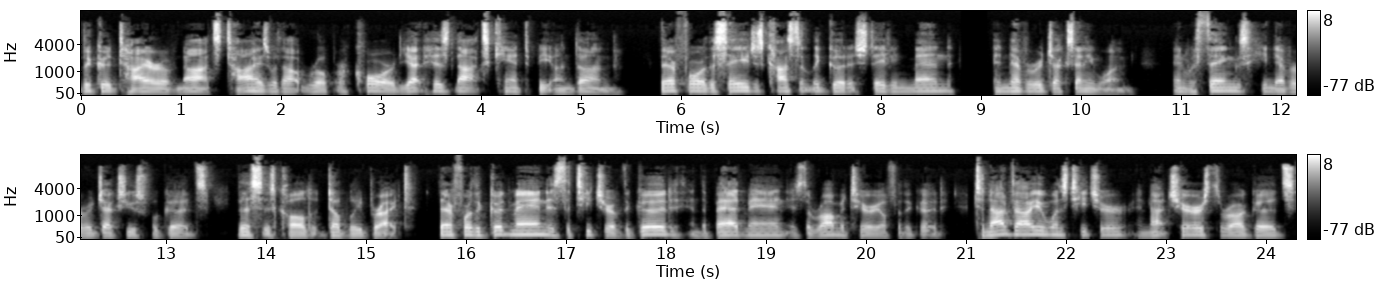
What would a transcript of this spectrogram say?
The good tire of knots ties without rope or cord, yet his knots can't be undone. Therefore, the sage is constantly good at staving men and never rejects anyone. And with things, he never rejects useful goods. This is called doubly bright. Therefore, the good man is the teacher of the good, and the bad man is the raw material for the good. To not value one's teacher and not cherish the raw goods,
